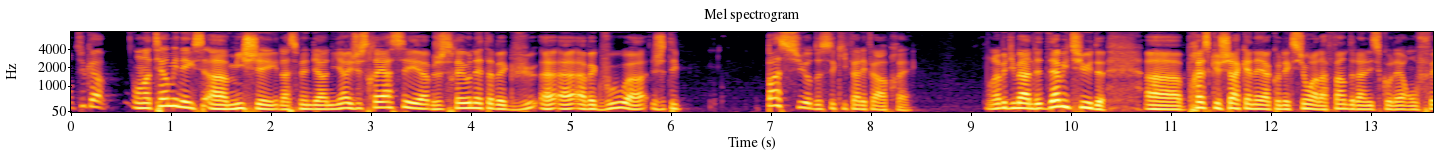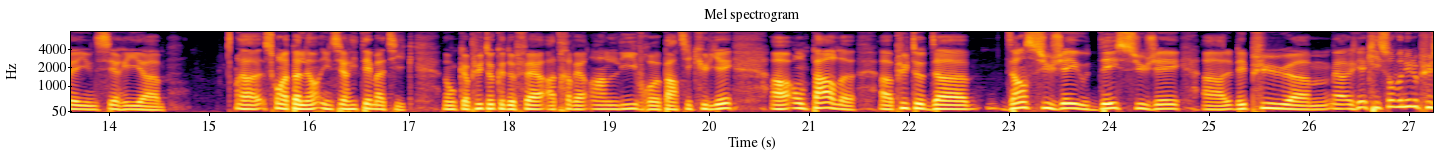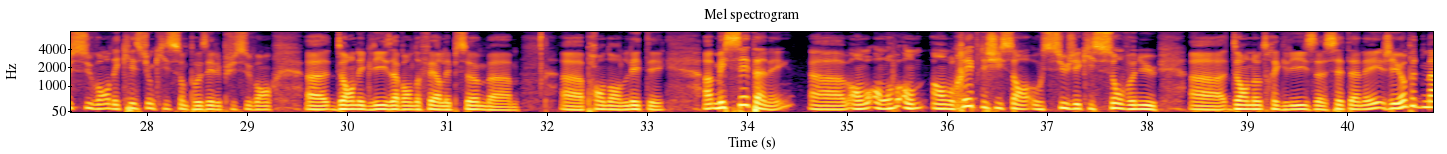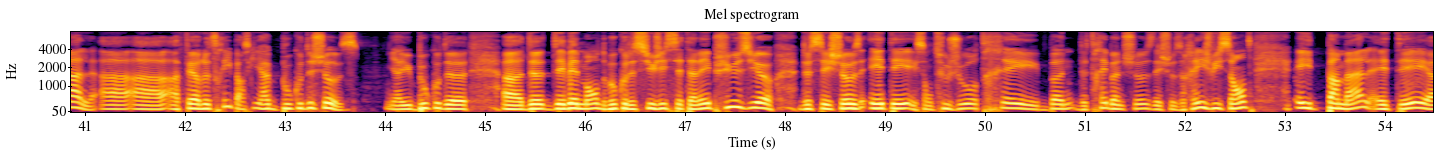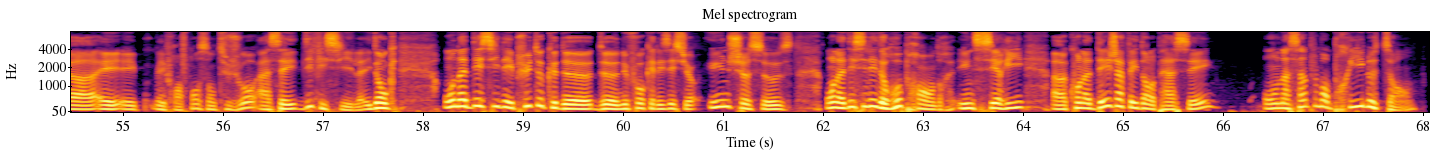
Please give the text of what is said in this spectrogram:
En tout cas, on a terminé Miché la semaine dernière et je serai assez, euh, je honnête avec vous. Euh, euh, avec vous euh, J'étais pas sûr de ce qu'il fallait faire après. On avait du mal. D'habitude, presque chaque année à Connexion, à la fin de l'année scolaire, on fait une série. Euh, ce qu'on appelle une série thématique. Donc, euh, plutôt que de faire à travers un livre particulier, euh, on parle plutôt d'un sujet ou des sujets les plus, qui sont venus le plus souvent, des questions qui se sont posées le plus souvent dans l'Église avant de faire les psaumes pendant l'été. Mais cette année, en, réfléchissant aux sujets qui sont venus dans notre Église cette année, j'ai eu un peu de mal à faire le tri parce qu'il y a beaucoup de choses. Il y a eu beaucoup de, euh, de- d'événements, de, beaucoup de sujets cette année. Plusieurs de ces choses étaient et sont toujours très bonnes, de très bonnes choses, des choses réjouissantes, et pas mal étaient, euh, et, franchement, sont toujours assez difficiles. Et donc, on a décidé, plutôt que de, de nous focaliser sur une chose, on a décidé de reprendre une série euh, qu'on a déjà fait dans le passé. On a simplement pris le temps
